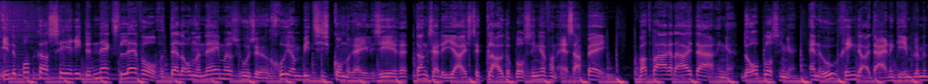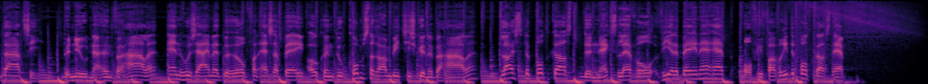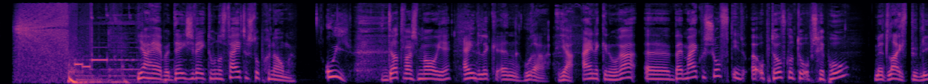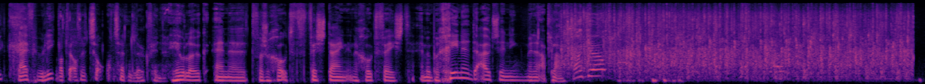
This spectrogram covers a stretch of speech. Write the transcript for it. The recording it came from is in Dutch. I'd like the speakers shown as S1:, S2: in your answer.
S1: In de podcastserie The Next Level vertellen ondernemers hoe ze hun groeiambities konden realiseren dankzij de juiste cloudoplossingen van SAP. Wat waren de uitdagingen, de oplossingen en hoe ging de uiteindelijke implementatie? Benieuwd naar hun verhalen en hoe zij met behulp van SAP ook hun toekomstige ambities kunnen behalen? Luister de podcast The Next Level via de BNR-app of je favoriete podcast-app.
S2: Ja, hebben deze week de 150ste opgenomen.
S3: Oei,
S2: Dat was mooi, hè?
S3: eindelijk en hoera.
S2: Ja, eindelijk in hoera. Eh, bij Microsoft in, eh, op het hoofdkantoor op Schiphol.
S3: Met live publiek.
S2: Live publiek.
S3: Wat we altijd zo ontzettend leuk vinden.
S2: Heel leuk. En eh, het was een groot festijn en een groot feest. En we beginnen de uitzending met een applaus.
S3: Dankjewel.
